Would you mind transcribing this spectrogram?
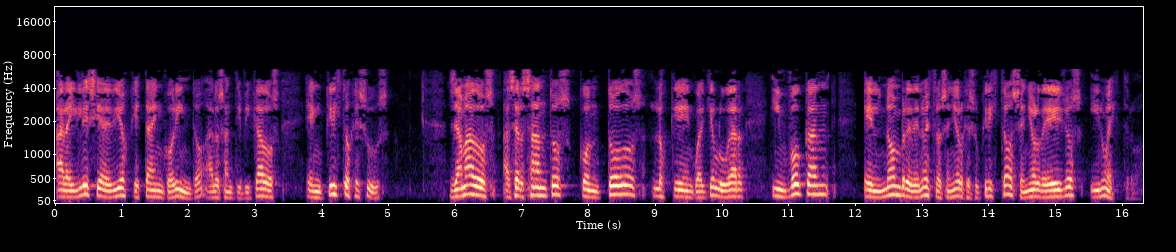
a la iglesia de Dios que está en Corinto, a los santificados en Cristo Jesús, llamados a ser santos con todos los que en cualquier lugar invocan el nombre de nuestro Señor Jesucristo, Señor de ellos y nuestro.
